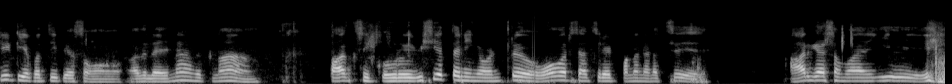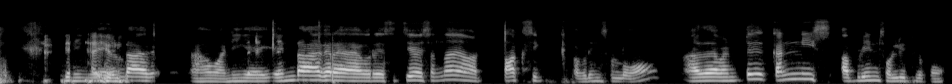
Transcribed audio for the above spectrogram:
டிடிய பத்தி பேசுவோம். அதுல என்ன இருக்குன்னா டாக்ஸிக் ஒரு விஷயத்த நீங்க வந்துட்டு ஓவர் சேச்சுரேட் பண்ண நினைச்சு ஆர்காசம் ஆகி நீங்க எண்ட் ஆக ஆமா நீங்க எண்ட் ஆகிற ஒரு சுச்சுவேஷன் தான் டாக்ஸிக் அப்படின்னு சொல்லுவோம். அத வந்துட்டு கன்னீஸ் அப்படின்னு சொல்லிட்டு இருக்கோம்.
